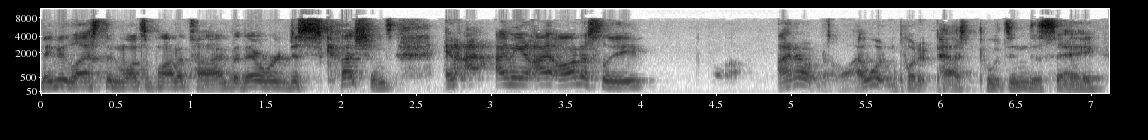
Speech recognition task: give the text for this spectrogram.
maybe less than once upon a time. But there were discussions. And I, I mean, I honestly, I don't know. I wouldn't put it past Putin to say,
